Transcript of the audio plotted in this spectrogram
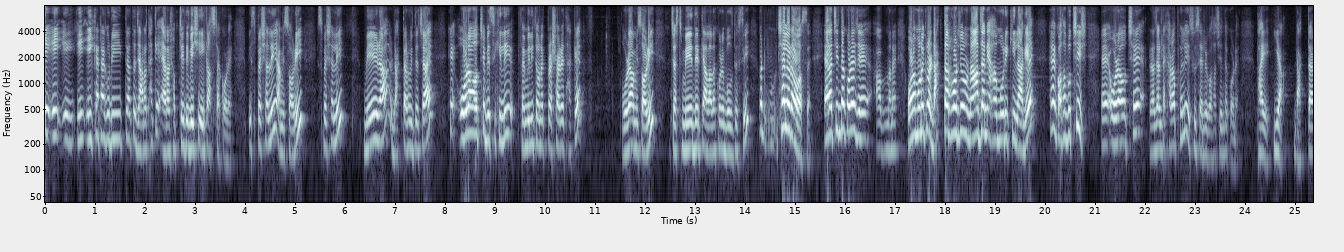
এই এই ক্যাটাগরিটাতে যারা থাকে, এরা সবচেয়ে বেশি এই কাজটা করে। স্পেশালি আমি সরি স্পেশালি মেয়েরা ডাক্তার হইতে চায় হ্যাঁ ওরা হচ্ছে বেসিক্যালি ফ্যামিলিতে অনেক প্রেশারে থাকে ওরা আমি সরি জাস্ট মেয়েদেরকে আলাদা করে বলতেছি বাট ছেলেরাও আছে। এরা চিন্তা করে যে মানে ওরা মনে করে ডাক্তার হওয়ার জন্য না জানি হামরি কি লাগে। হ্যাঁ কথা বুঝছিস? ওরা হচ্ছে রেজাল্টটা খারাপ হলে সুইসাইডের কথা চিন্তা করে। ভাই ইয়া ডাক্তার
